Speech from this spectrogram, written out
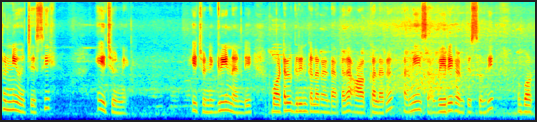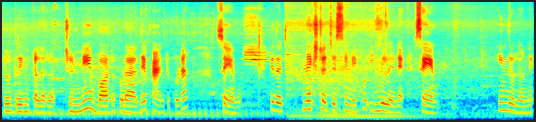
చున్నీ వచ్చేసి ఈ చున్నీ. ఈ చున్నీ గ్రీన్ అండి. బాటిల్ గ్రీన్ కలర్ అంటారు కదా ఆ కలర్. కానీ వేరే కనిపిస్తుంది. Bottle green colour chunni border కూడా అదే ప్యాంటు కూడా సేమ్. ఇది నెక్స్ట్ వచ్చేసి మీకు ఇందులోనే సేమ్. ఇందులోనే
